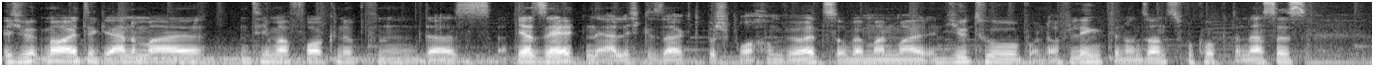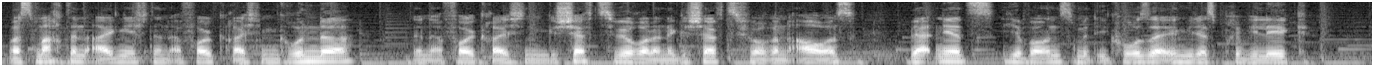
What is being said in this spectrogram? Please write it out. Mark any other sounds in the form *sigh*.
Ich würde mir heute gerne mal ein Thema vorknüpfen, das ja selten ehrlich gesagt besprochen wird, so wenn man mal in YouTube und auf LinkedIn und sonst wo guckt. Und das ist, was macht denn eigentlich einen erfolgreichen Gründer, einen erfolgreichen Geschäftsführer oder eine Geschäftsführerin aus? Wir hatten jetzt hier bei uns mit Icosa irgendwie das Privileg,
